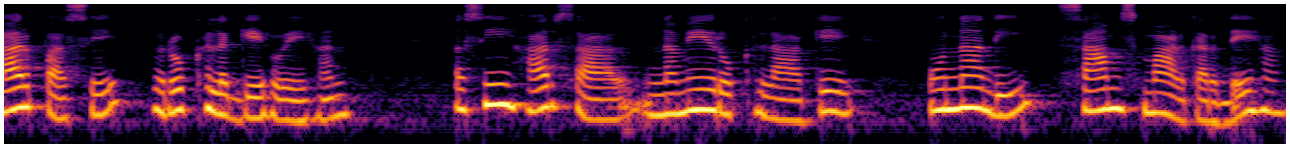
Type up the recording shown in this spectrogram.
ਹਰ ਪਾਸੇ ਰੁੱਖ ਲੱਗੇ ਹੋਏ ਹਨ। ਅਸੀਂ ਹਰ ਸਾਲ ਨਵੇਂ ਰੁੱਖ ਲਾ ਕੇ ਉਹਨਾਂ ਦੀ ਸਾਂਭ ਸੰਭਾਲ ਕਰਦੇ ਹਾਂ।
